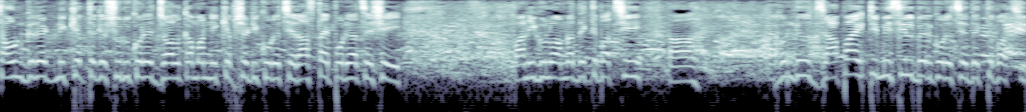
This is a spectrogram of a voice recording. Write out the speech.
সাউন্ড গ্রেড নিক্ষেপ থেকে শুরু করে জল কামান নিক্ষেপ সেটি করেছে। রাস্তায় পড়ে আছে সেই পানিগুলো আমরা দেখতে পাচ্ছি এখন কিন্তু জাপা একটি মিছিল বের করেছে, দেখতে পাচ্ছি।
